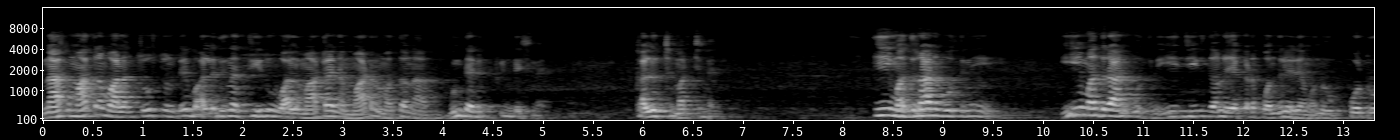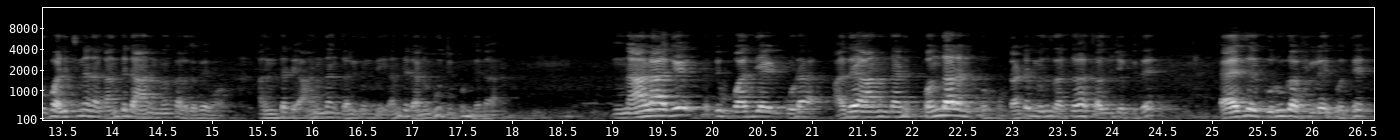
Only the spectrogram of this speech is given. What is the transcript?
నాకు మాత్రం వాళ్ళని చూస్తుంటే వాళ్ళు ఎదిగిన తీరు వాళ్ళు మాట్లాడిన మాటలు మొత్తం నా గుండెని పిండేసినాయి. కళ్ళు చెమర్చినాయి. ఈ మధురానుభూతిని ఈ మధురానుభూతిని ఈ జీవితంలో ఎక్కడ పొందలేదేమో. నువ్వు కోటి రూపాయలు ఇచ్చినా నాకు అంతటి ఆనందం కలగదేమో. అంతటి ఆనందం కలిగింది అంతటి అనుభూతి పొందిన. నాలాగే ప్రతి ఉపాధ్యాయుడు కూడా అదే ఆనందాన్ని పొందాలని కోరుకుంటా. అంటే మీరు చక్కగా చదువు చెప్పితే యాజ్ ఏ గురువుగా ఫీల్ అయిపోతే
